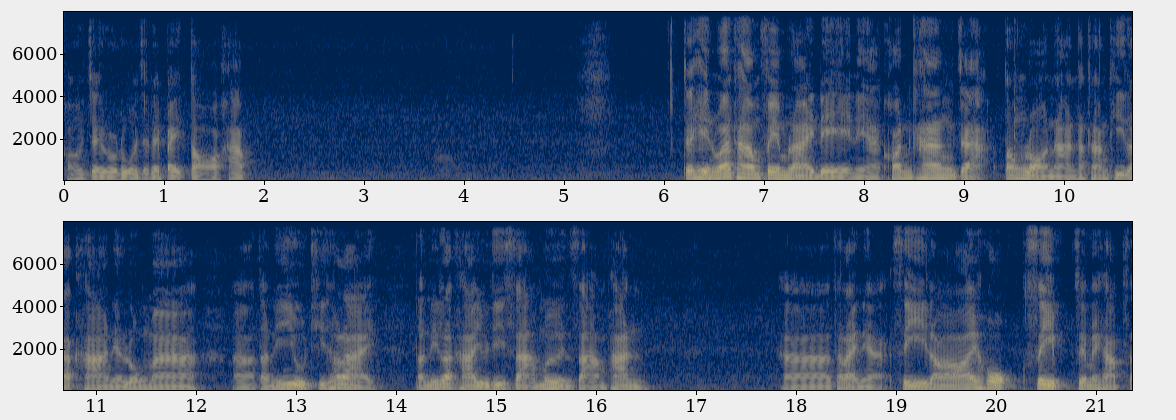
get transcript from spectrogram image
ขอหัวใจรัวๆจะได้ไปต่อครับ จะเห็นว่า Time Frame ราย Day เนี่ยค่อนข้างจะต้องรอนานทั้งๆที่ราคาเนี่ยลงมาอตอนนี้อยู่ที่เท่าไหร่ ตอนนี้ราคาอยู่ที่ 33,000อ่า เท่าไหร่เนี่ย 460 ใช่ไหมครับ 33,460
